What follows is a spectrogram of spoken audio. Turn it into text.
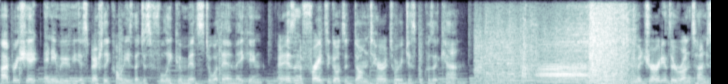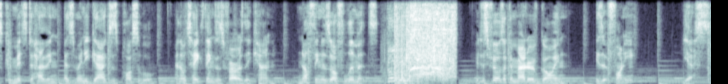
I appreciate any movie, especially comedies that just fully commits to what they are making, and isn't afraid to go into dumb territory just because it can. The majority of the runtime just commits to having as many gags as possible, and they'll take things as far as they can. Nothing is off limits. It just feels like a matter of going, is it funny? Yes.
